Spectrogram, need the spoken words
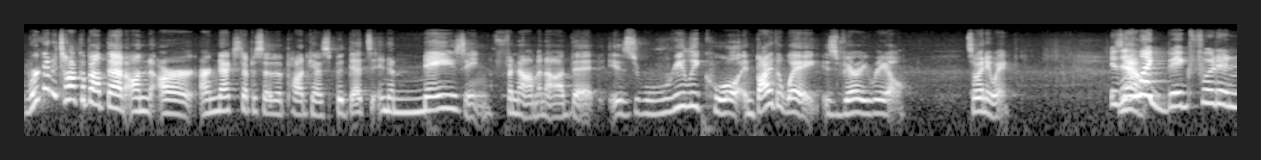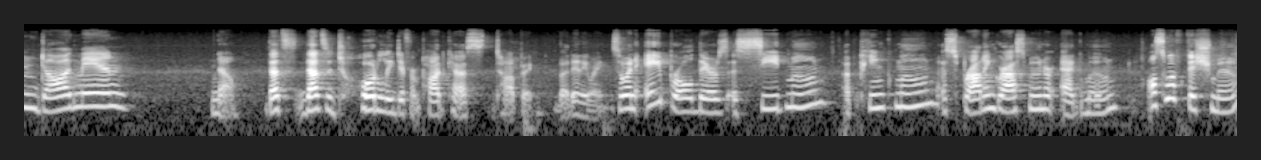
we're going to talk about that on our, our next episode of the podcast but that's an amazing phenomena that is really cool and by the way is very real so anyway Is Now- it like Bigfoot and Dogman? No, that's that's a totally different podcast topic. But anyway, so in April there's a seed moon, a pink moon, a sprouting grass moon or egg moon, also a fish moon.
